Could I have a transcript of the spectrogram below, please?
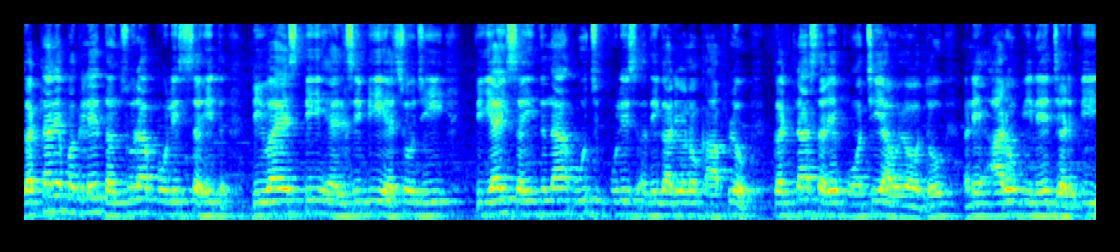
ઘટનાને પગલે ધનસુરા પોલીસ સહિત ડીવાયએસપી એલસીબી એસઓજી, પીઆઈ સહિતના ઉચ્ચ પોલીસ અધિકારીઓનો કાફલો ઘટના સ્થળે પહોંચી આવ્યો હતો અને આરોપીને ઝડપી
